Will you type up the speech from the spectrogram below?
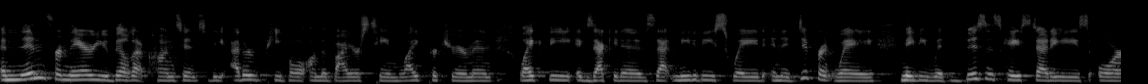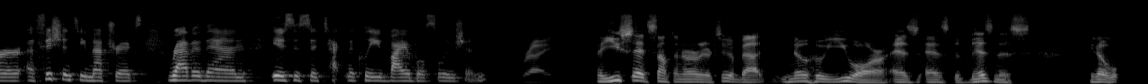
And then from there, you build up content to the other people on the buyer's team, like procurement, like the executives that need to be swayed in a different way, maybe with business case studies or efficiency metrics, rather than is this a technically viable solution? Right. Now you said something earlier too about know who you are as as the business you know,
